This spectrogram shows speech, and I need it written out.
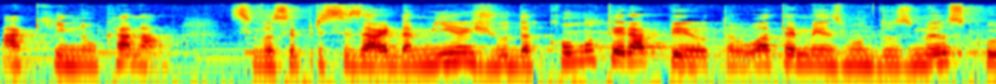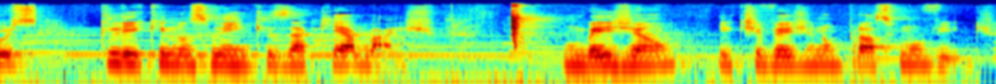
aqui no canal. Se você precisar da minha ajuda como terapeuta ou até mesmo dos meus cursos, clique nos links aqui abaixo. Um beijão e te vejo no próximo vídeo.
